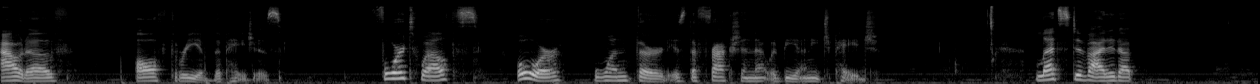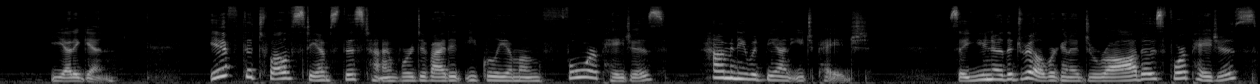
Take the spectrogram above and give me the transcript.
out of all three of the pages. 4 twelfths or 1 third is the fraction that would be on each page. Let's divide it up yet again. If the 12 stamps this time were divided equally among four pages, how many would be on each page? So you know the drill. We're going to draw those four pages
